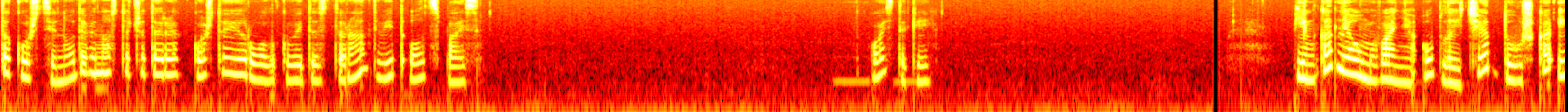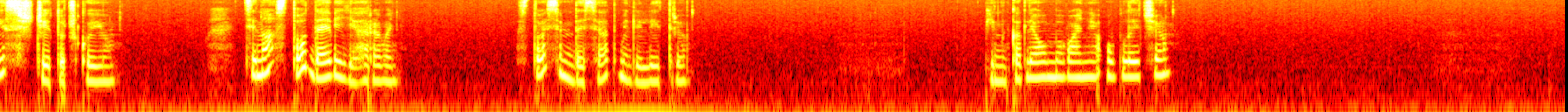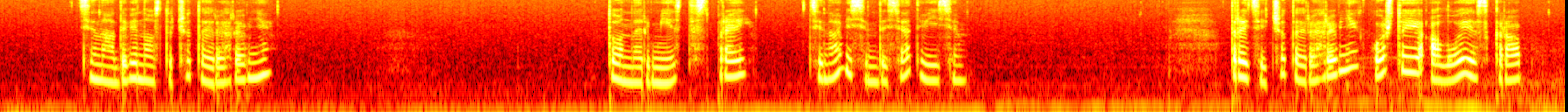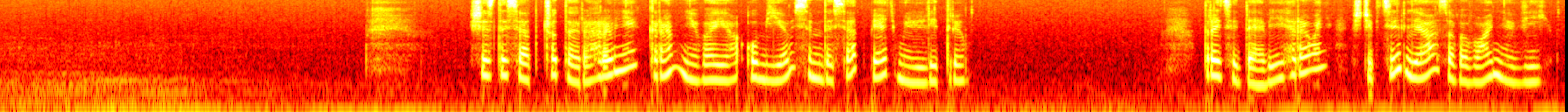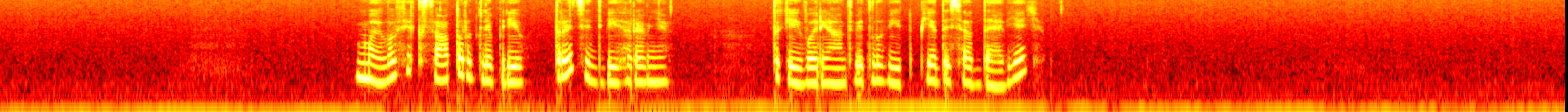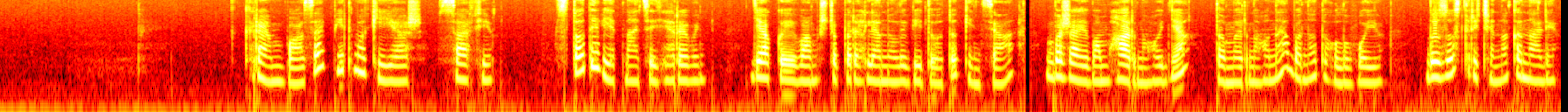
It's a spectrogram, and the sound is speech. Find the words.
В таку ж ціну 94 коштує роликовий дезодорант від Old Spice. Ось такий. Пінка для умивання обличчя, душка із щіточкою. Ціна 109 гривень. 170 мл. Пінка для умивання обличчя. Ціна 94 гривні. Тонер міст спрей. Ціна 88. 34 гривні коштує алоє скраб. Шістдесят чотири гривні крем Нівея, об'єм 75 мл. 39 гривень щипці для завивання вій. Мило фіксатор для брів 32 гривні. Такий варіант від Ловіт 59. Крем-база під макіяж Сафі 119 гривень. Дякую вам, що переглянули відео до кінця. Бажаю вам гарного дня та мирного неба над головою. До зустрічі на каналі!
